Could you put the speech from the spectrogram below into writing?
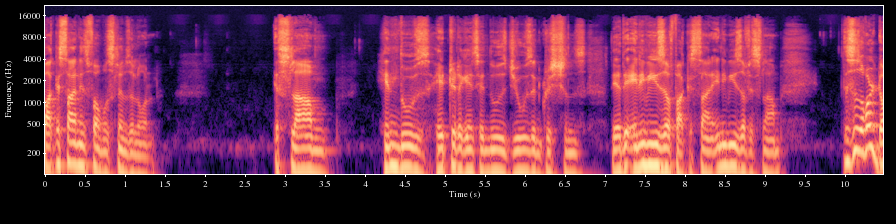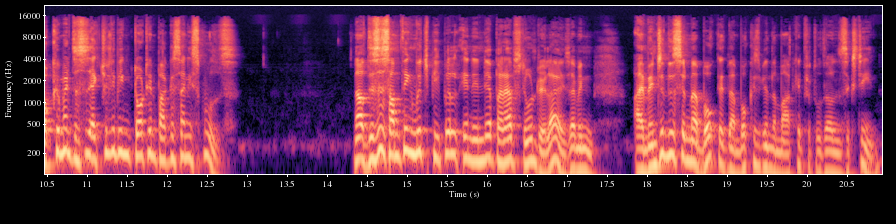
Pakistan is for Muslims alone, Islam, Hindus, hatred against Hindus, Jews, and Christians. They are the enemies of Pakistan, enemies of Islam. This is all document. This is actually being taught in Pakistani schools. Now, this is something which people in India perhaps don't realize. I mean, I mentioned this in my book. My book has been in the market for 2016,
